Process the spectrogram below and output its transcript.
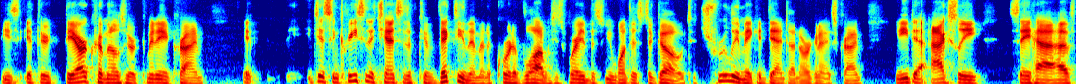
these if they're they are criminals who are committing a crime just increasing the chances of convicting them in a court of law which is where this you want this to go to truly make a dent on organized crime. You need to actually say have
